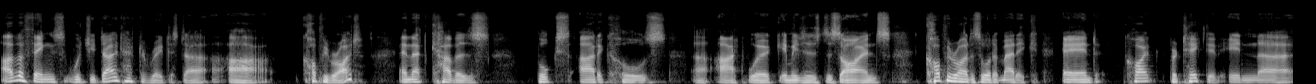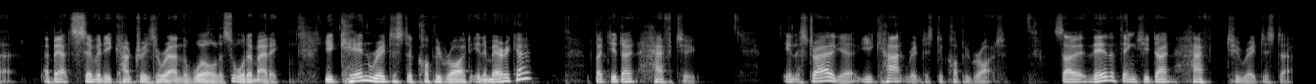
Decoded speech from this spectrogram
Other things which you don't have to register are copyright, and that covers books, articles, uh, artwork, images, designs. Copyright is automatic and quite protected in uh, about 70 countries around the world. It's automatic. You can register copyright in America, but you don't have to. In Australia, you can't register copyright. So they're the things you don't have to register.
